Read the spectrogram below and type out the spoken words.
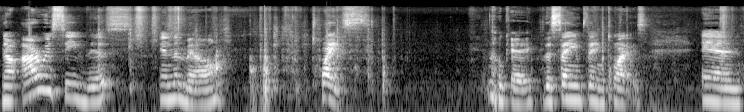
Now, I received this in the mail twice. Okay, the same thing twice. And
